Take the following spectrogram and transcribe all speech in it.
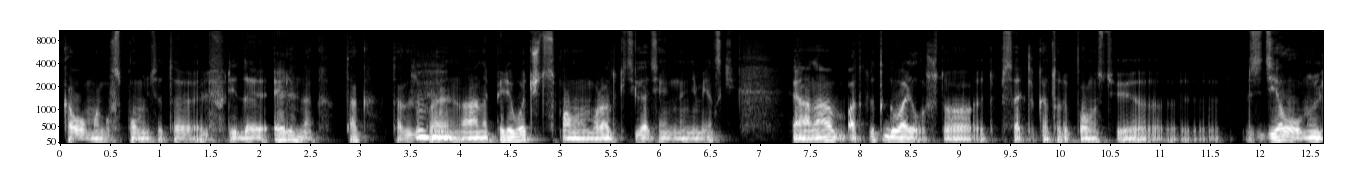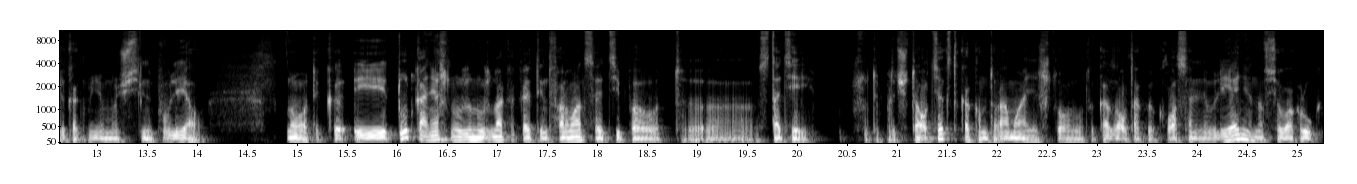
кого могу вспомнить, это Эльфрида Эллинок, так, так же угу. правильно. Она переводчица, по-моему, Радуки Тяготень на немецкий. И она открыто говорила, что это писатель, который полностью э, сделал, ну, или как минимум очень сильно повлиял. Ну, вот, и, и тут, конечно, уже нужна какая-то информация типа вот, э, статей что ты прочитал текст в каком-то романе, что он вот оказал такое колоссальное влияние на все вокруг,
